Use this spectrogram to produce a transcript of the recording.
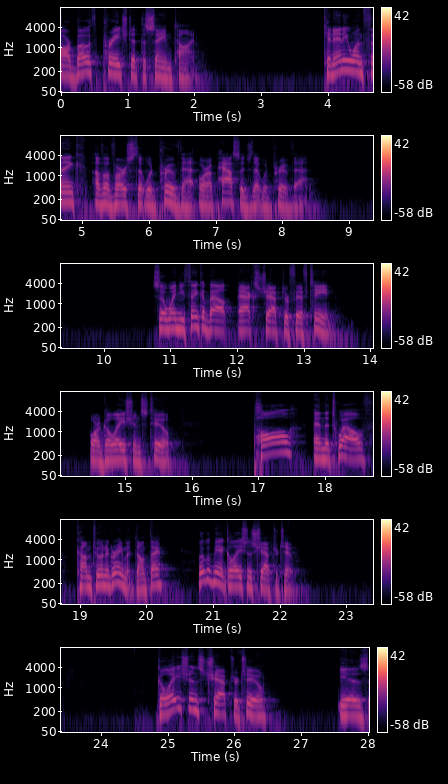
are both preached at the same time. Can anyone think of a verse that would prove that or a passage that would prove that? So when you think about Acts chapter 15 or Galatians 2, Paul and the 12 come to an agreement, don't they? Look with me at Galatians chapter 2. Galatians chapter 2 is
